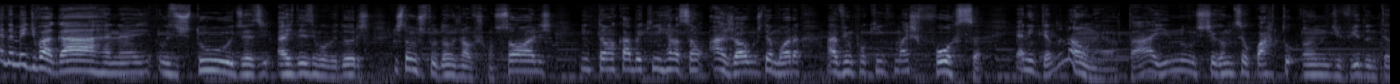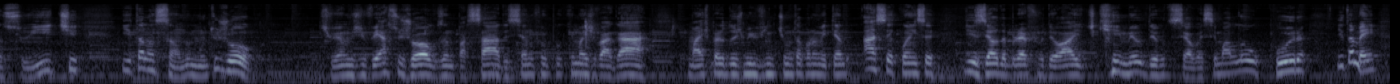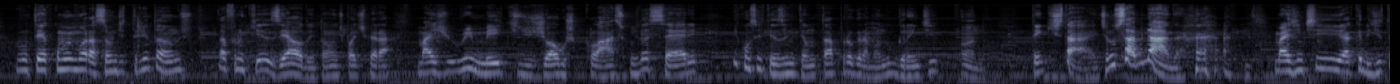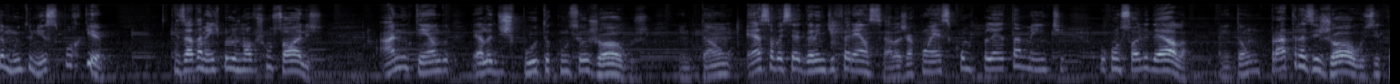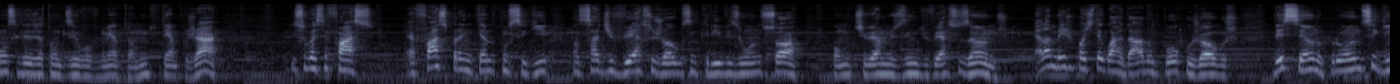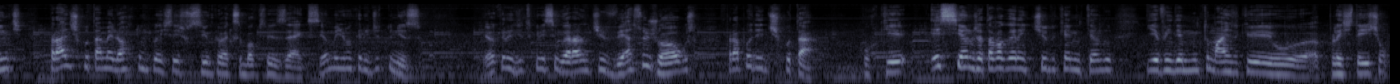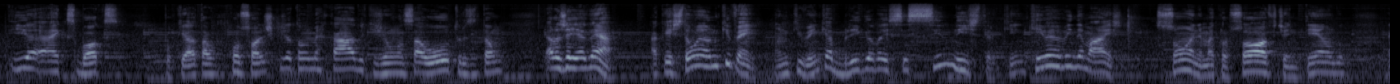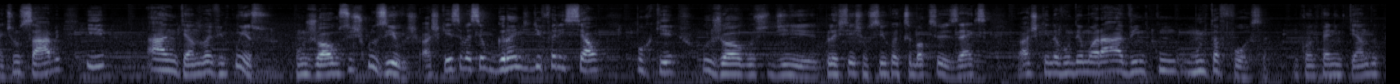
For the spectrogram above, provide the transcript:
ainda meio devagar, né? Os estúdios, as, as desenvolvedores estão estudando os novos consoles, então acaba que em relação a jogos demora a vir um pouquinho com mais força. E a Nintendo não, né? Ela tá aí no, chegando no seu quarto ano de vida do Nintendo Switch e tá lançando muito jogo. Tivemos diversos jogos ano passado, esse ano foi um pouquinho mais devagar, mas para 2021 tá prometendo a sequência de Zelda Breath of the Wild, que meu Deus do céu, vai ser uma loucura. E também vão ter a comemoração de 30 anos da franquia Zelda, então a gente pode esperar mais remakes de jogos clássicos da série e com certeza a Nintendo tá programando um grande ano. Tem que estar, a gente não sabe nada, mas a gente acredita muito nisso porque exatamente pelos novos consoles. A Nintendo, ela disputa com seus jogos. Então, essa vai ser a grande diferença. Ela já conhece completamente o console dela. Então, para trazer jogos, e com certeza já estão em desenvolvimento há muito tempo já, isso vai ser fácil. É fácil para a Nintendo conseguir lançar diversos jogos incríveis em um ano só, como tivemos em diversos anos. Ela mesma pode ter guardado um pouco os jogos desse ano para o ano seguinte para disputar melhor com o PlayStation 5 e o Xbox Series X. Eu mesmo acredito nisso. Eu acredito que eles seguraram diversos jogos para poder disputar. Porque esse ano já estava garantido que a Nintendo ia vender muito mais do que o PlayStation e a Xbox. Porque ela estava com consoles que já estão no mercado, que já vão lançar outros, então ela já ia ganhar. A questão é ano que vem. Ano que vem que a briga vai ser sinistra. Quem, quem vai vender mais? Sony, Microsoft, a Nintendo, a gente não sabe. E a Nintendo vai vir com isso, com jogos exclusivos. Acho que esse vai ser o grande diferencial, porque os jogos de PlayStation 5 e Xbox Series X eu acho que ainda vão demorar a vir com muita força. Enquanto que a Nintendo,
